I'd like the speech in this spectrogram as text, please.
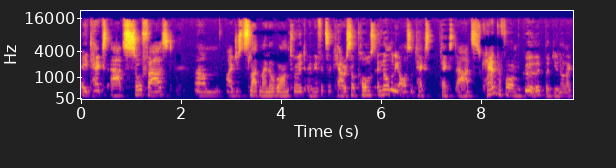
a text ad so fast. Um, I just slap my logo onto it, and if it's a carousel post, and normally also text text ads can perform good, but you know, like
